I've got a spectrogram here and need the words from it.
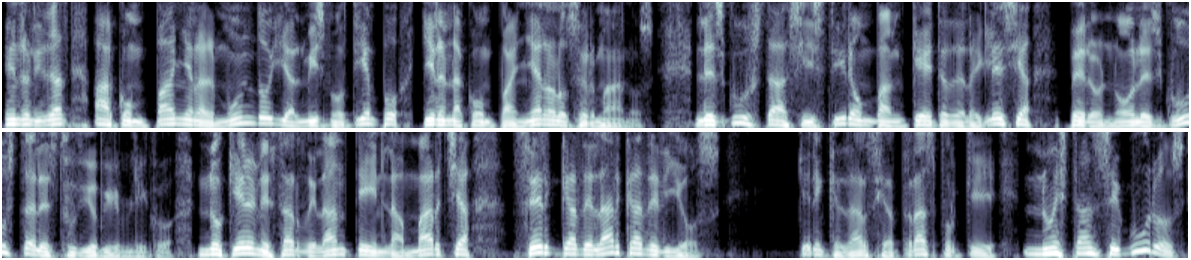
En realidad acompañan al mundo y al mismo tiempo quieren acompañar a los hermanos. Les gusta asistir a un banquete de la iglesia, pero no les gusta el estudio bíblico. No quieren estar delante en la marcha cerca del arca de Dios. Quieren quedarse atrás porque no están seguros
